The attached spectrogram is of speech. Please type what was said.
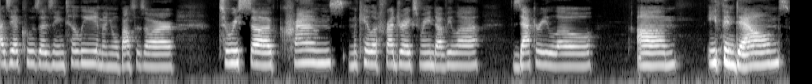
Isaiah Kuza, Zane Tilley, Emmanuel Baltazar, Teresa Krems, Michaela Fredericks, Rain Davila, Zachary Lowe, um, Ethan Downs.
